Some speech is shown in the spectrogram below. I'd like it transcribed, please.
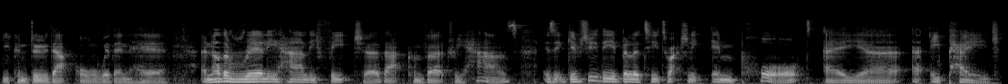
You can do that all within here. Another really handy feature that Convertri has is it gives you the ability to actually import a, uh, a page.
